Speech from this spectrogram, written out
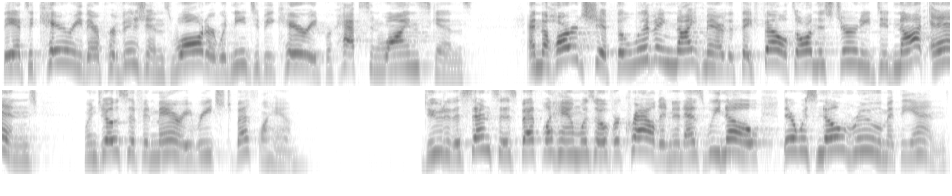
They had to carry their provisions. Water would need to be carried, perhaps in wineskins. And the hardship, the living nightmare that they felt on this journey did not end when Joseph and Mary reached Bethlehem. Due to the census, Bethlehem was overcrowded, and as we know, there was no room at the end,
